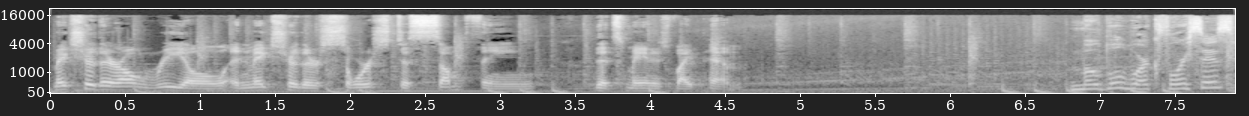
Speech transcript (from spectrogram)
Make sure they're all real and make sure they're sourced to something that's managed by PIM. Mobile workforces,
